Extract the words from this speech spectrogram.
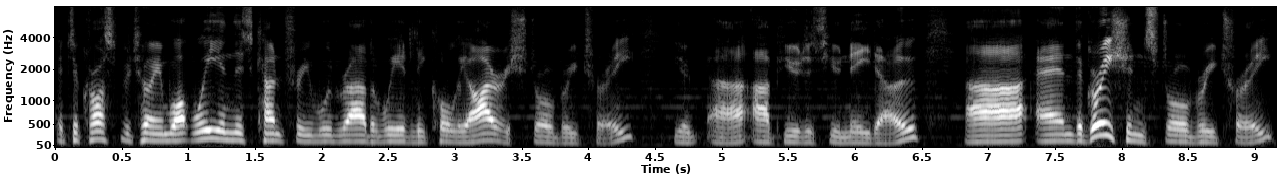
It's a cross between what we in this country would rather weirdly call the Irish strawberry tree, uh, Arbutus unedo, uh, and the Grecian strawberry tree.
